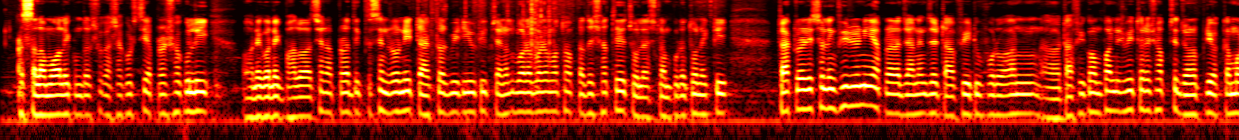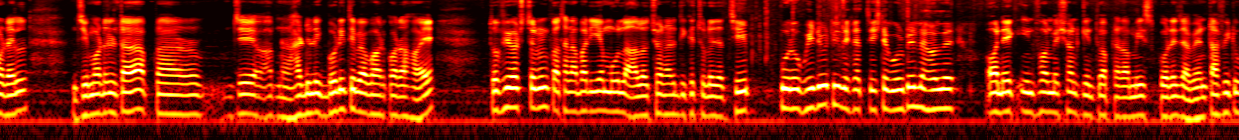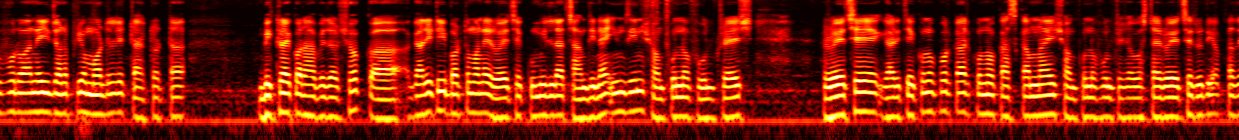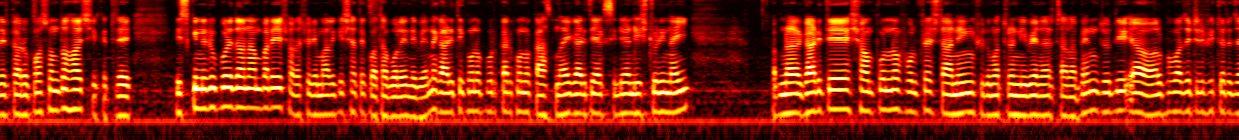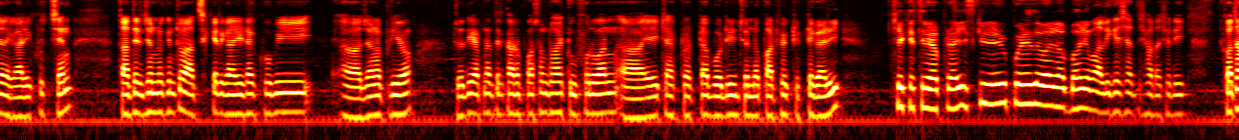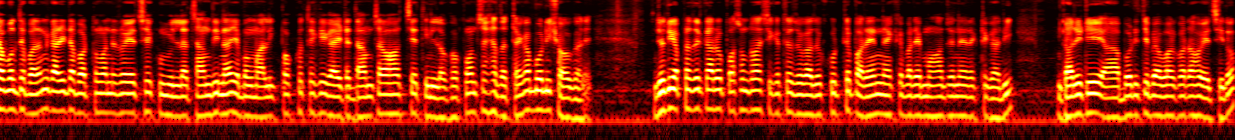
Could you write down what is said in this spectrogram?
আসসালামু আলাইকুম দর্শক, আশা করছি আপনারা সকলেই অনেক অনেক ভালো আছেন। আপনারা দেখতেছেন Rony tractor BD YouTube channel. বরাবরের মতো আপনাদের সাথে চলে আসলাম পুরাতন একটি ট্র্যাক্টর রিসেলিং ভিডিও নিয়ে। আপনারা জানেন যে TAFE two four one TAFE কোম্পানির ভিতরে সবচেয়ে জনপ্রিয় একটা মডেল। যে মডেলটা আপনার যে আপনার হাইড্রোলিক বডিতে ব্যবহার করা হয়। তো ভিউয়ার্স চলুন কথা না বাড়িয়ে মূল আলোচনার দিকে চলে যাচ্ছি। পুরো ভিডিওটি দেখার চেষ্টা করবেন না হলে অনেক ইনফরমেশন কিন্তু আপনারা মিস করে যাবেন। টাফি টু ফোর ওয়ান এই জনপ্রিয় মডেলের ট্র্যাক্টরটা বিক্রয় করা হবে, দর্শক। গাড়িটি বর্তমানে রয়েছে কুমিল্লা চান্দিনা ইঞ্জিন, সম্পূর্ণ ফুল ফ্রেশ রয়েছে। গাড়িতে কোনো প্রকার কোনো কাজ কাম নাই, সম্পূর্ণ ফুল ফ্রেশ অবস্থায় রয়েছে। যদি আপনাদের কারও পছন্দ হয়, সেক্ষেত্রে স্ক্রিনের উপরে দেওয়া নাম্বারে সরাসরি মালিকের সাথে কথা বলে নেবেন। গাড়িতে কোনো প্রকার কোনো কাজ নাই, গাড়িতে অ্যাক্সিডেন্ট হিস্টোরি নাই। আপনার গাড়িতে সম্পূর্ণ ফুল ফ্রেশ রানিং শুধুমাত্র নেবেন আর চালাবেন। যদি অল্প বাজেটের ভিতরে যারা গাড়ি খুঁজছেন, তাদের জন্য কিন্তু আজকের গাড়িটা খুবই জনপ্রিয়। যদি আপনাদের কারও পছন্দ হয় টু ফোর ওয়ান এই ট্র্যাক্টরটা বডির জন্য পারফেক্ট একটা গাড়ি। সেক্ষেত্রে আপনারা স্ক্রিনের উপরে দেওয়া নাম্বারে মালিকের সাথে সরাসরি কথা বলতে পারেন। গাড়িটা বর্তমানে রয়েছে কুমিল্লা চান্দিনায় এবং মালিক পক্ষ থেকে গাড়িটার দাম চাওয়া হচ্ছে তিন লক্ষ পঞ্চাশ হাজার টাকা বডি সহকারে। যদি আপনাদের কারও পছন্দ হয়, সেক্ষেত্রে যোগাযোগ করতে পারেন। একেবারে মহাজনের একটা গাড়ি। গাড়িটি বডিতে ব্যবহার করা হয়েছিল।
